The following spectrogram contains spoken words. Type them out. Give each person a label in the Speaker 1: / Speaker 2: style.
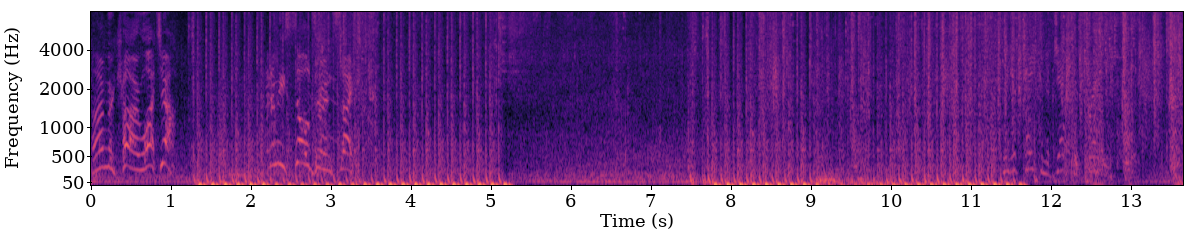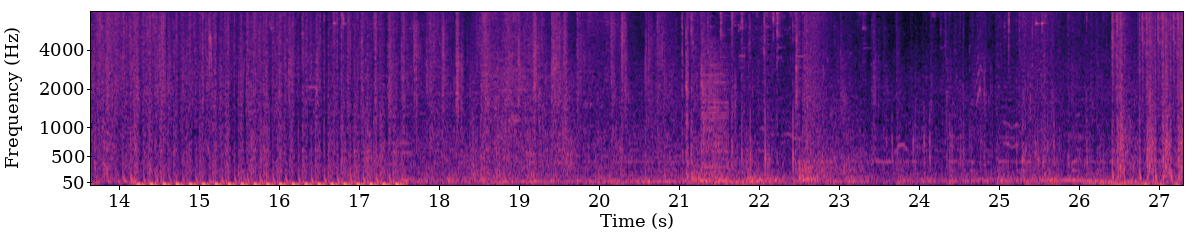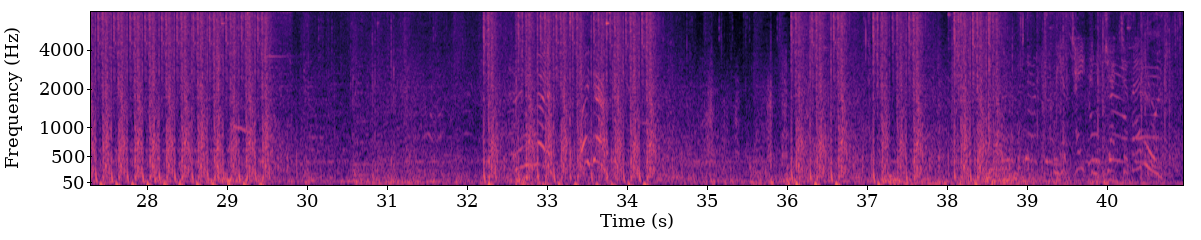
Speaker 1: Armored car, watch out! Enemy soldier in sight!
Speaker 2: We have taken objective Ugh.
